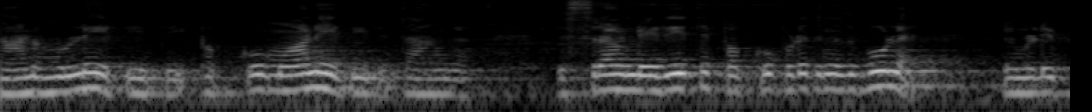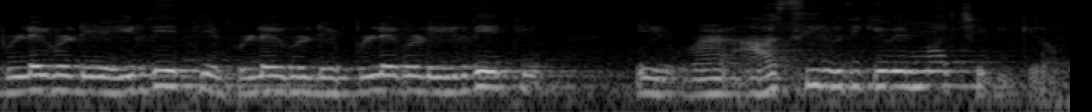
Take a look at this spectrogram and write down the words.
ஞானமுள்ள இதயத்தை பக்குவமான இதயத்தை தாங்க. இஸ்ராவுடைய இதயத்தை பக்குவப்படுத்தினது போல எங்களுடைய பிள்ளைகளுடைய இருதயத்தையும் பிள்ளைகளுடைய பிள்ளைகளுடைய இருதயத்தையும் நீர் ஆசீர்வதிக்க வேணுமா செவிக்கிறோம்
